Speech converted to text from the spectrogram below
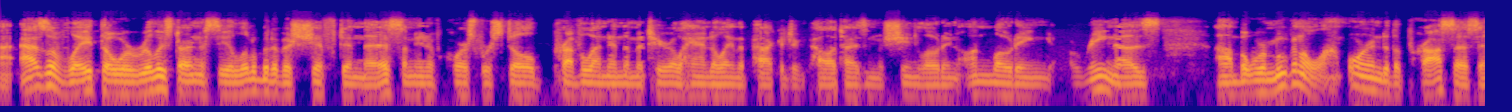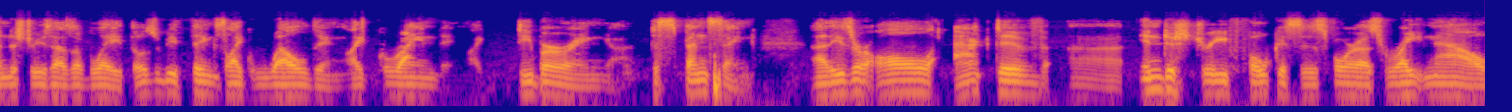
Uh, as of late, though, we're really starting to see a little bit of a shift in this. I mean, of course, we're still prevalent in the material handling, the packaging, palletizing, machine loading, unloading arenas, um, but we're moving a lot more into the process industries as of late. Those would be things like welding, like grinding, like deburring, uh, dispensing. Uh, these are all active uh, industry focuses for us right now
